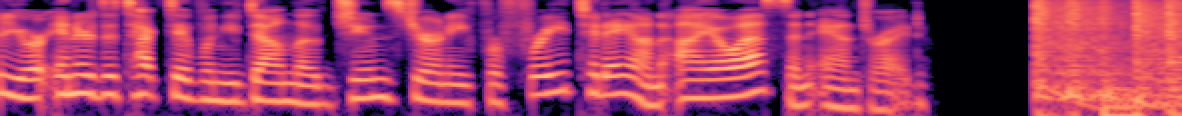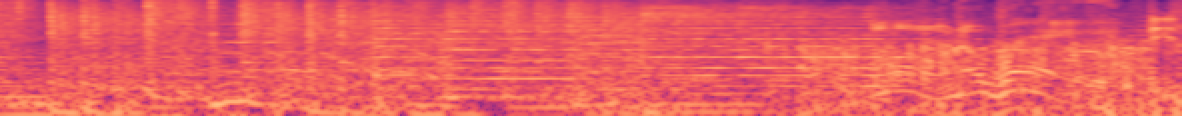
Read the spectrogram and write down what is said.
your inner detective when you download June's Journey for free today on iOS and Android. Blown away. It's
